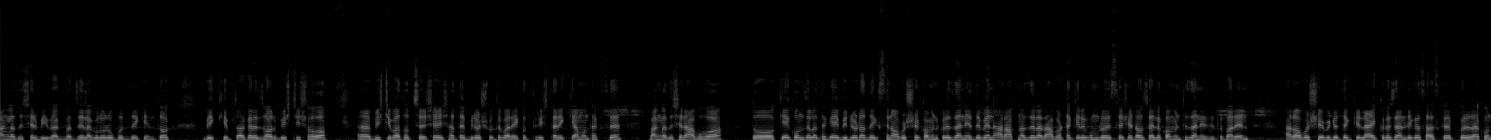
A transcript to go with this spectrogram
বাংলাদেশের বিভাগ বা জেলাগুলোর উপর দিয়ে কিন্তু বিক্ষিপ্ত আকারে ঝড় বৃষ্টি সহ বৃষ্টিপাত হচ্ছে। সেই সাথে বৃহস্পতিবার একত্রিশ তারিখ কেমন থাকছে বাংলাদেশের আবহাওয়া? তো কে কোন জেলা থেকে এই ভিডিওটা দেখছেন অবশ্যই কমেন্ট করে জানিয়ে দেবেন। আর আপনার জেলার আবহাওয়াটা কীরকম রয়েছে সেটাও চাইলে কমেন্টে জানিয়ে দিতে পারেন। আর অবশ্যই ভিডিওতে একটি লাইক করে চ্যানেলটিকে সাবস্ক্রাইব করে রাখুন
